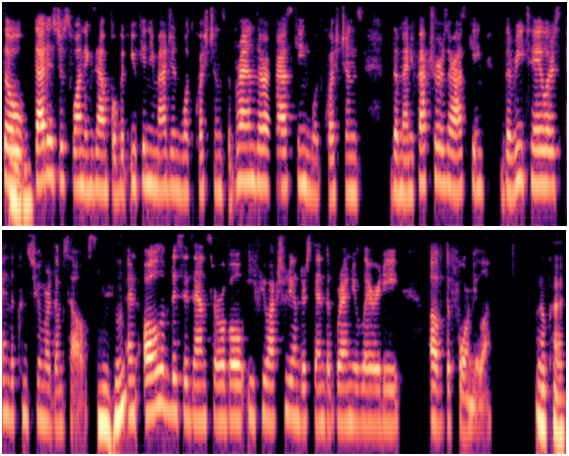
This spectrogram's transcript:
so Mhm. that is just one example, but you can imagine what questions the brands are asking, what questions the manufacturers are asking, the retailers, and the consumer themselves. Mhm. And all of this is answerable if you actually understand the granularity of the formula. Okay.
